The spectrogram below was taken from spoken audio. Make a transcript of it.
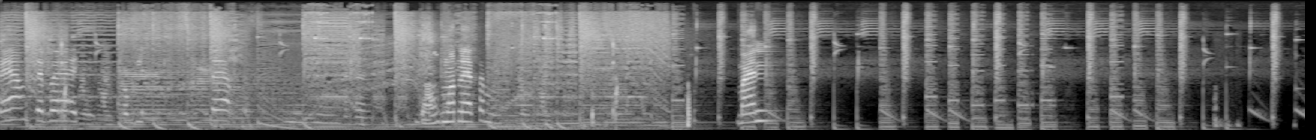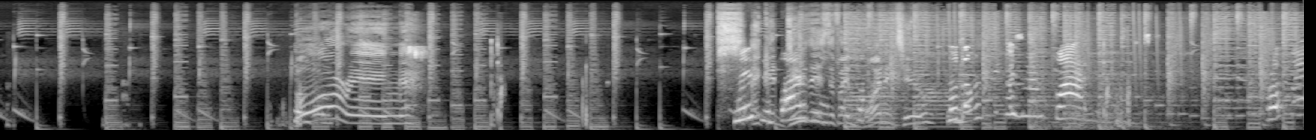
говорю. Де в тебе проблеми? Де Да. з монетами? Мен... Boring. I could do this if I wanted to. Ну давай візьмемо парня. Просто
